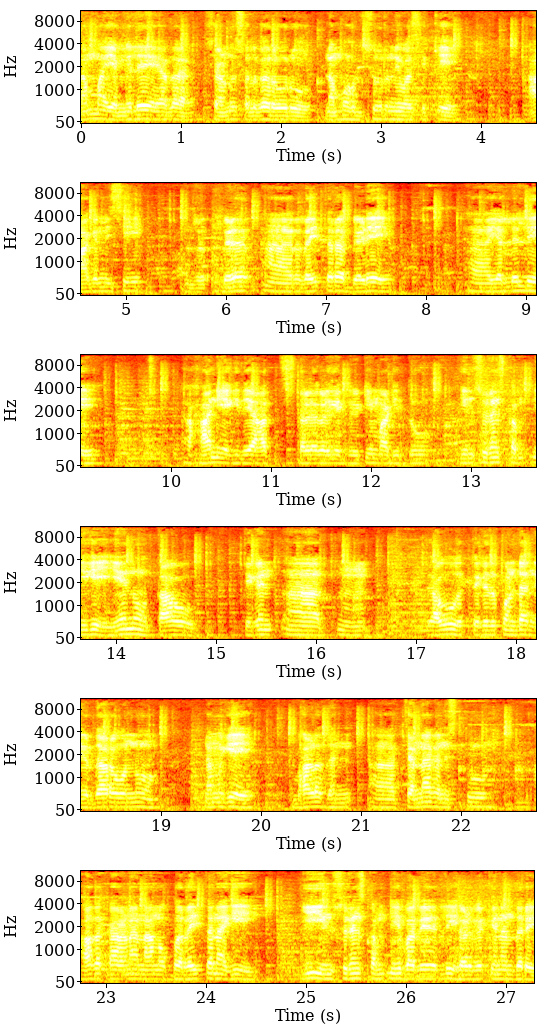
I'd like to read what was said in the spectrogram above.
ನಮ್ಮ ಎಂ ಎಲ್ ಎ ಆದ ಶರಣು ಸಲ್ಗರ್ ಅವರು ನಮ್ಮ ಹುಲ್ಸೂರು ನಿವಾಸಕ್ಕೆ ಆಗಮಿಸಿ ಬೆಳೆ ರೈತರ ಬೆಳೆ ಎಲ್ಲೆಲ್ಲಿ ಹಾನಿಯಾಗಿದೆ, ಆ ಸ್ಥಳಗಳಿಗೆ ಭೇಟಿ ಮಾಡಿದ್ದು ಇನ್ಶೂರೆನ್ಸ್ ಕಂಪ್ನಿಗೆ ಏನು ತಾವು ತೆಗೆ ತಾವು ತೆಗೆದುಕೊಂಡ ನಿರ್ಧಾರವನ್ನು ನಮಗೆ ಬಹಳ ಧನ್ ಚೆನ್ನಾಗಿ ಅನಿಸ್ತು ಆದ ಕಾರಣ ನಾನೊಬ್ಬ ರೈತನಾಗಿ ಈ ಇನ್ಶೂರೆನ್ಸ್ ಕಂಪ್ನಿ ಬಗೆಯಲ್ಲಿ ಹೇಳಬೇಕೇನೆಂದರೆ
